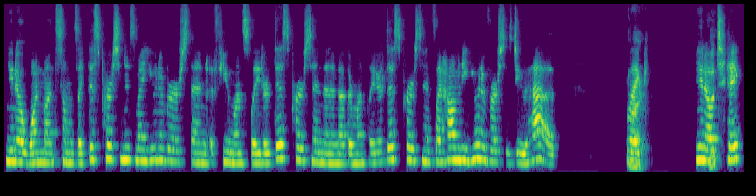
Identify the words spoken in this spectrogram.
you know one month someone's like this person is my universe. Then a few months later this person then another month later this person. It's like how many universes do you have? Like right. you know take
